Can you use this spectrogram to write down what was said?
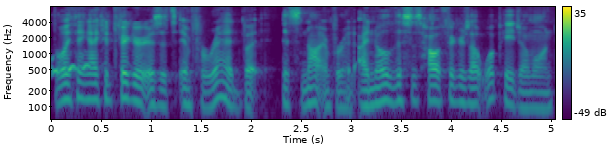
The only thing I could figure is it's infrared, but it's not infrared. I know this is how it figures out what page I'm on.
